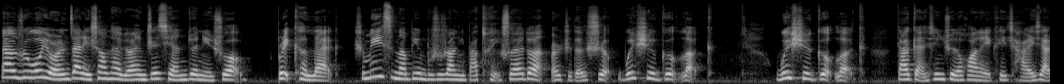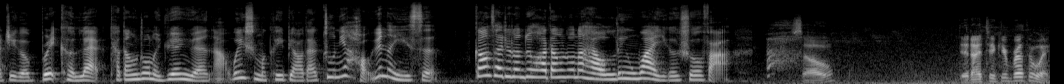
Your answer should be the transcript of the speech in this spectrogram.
那如果有人在你上台表演之前对你说 break a leg，什么意思呢？并不是让你把腿摔断，而指的是 wish you good luck。wish you good luck。大家感兴趣的话呢，也可以查一下这个 break a leg 它当中的渊源啊，为什么可以表达祝你好运的意思？刚才这段对话当中呢，还有另外一个说法。So, did I take your breath away?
